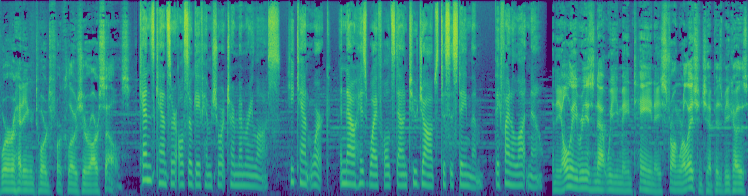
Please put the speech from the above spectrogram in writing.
We're heading towards foreclosure ourselves. Ken's cancer also gave him short term memory loss. He can't work, and now his wife holds down two jobs to sustain them. They fight a lot now. And the only reason that we maintain a strong relationship is because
